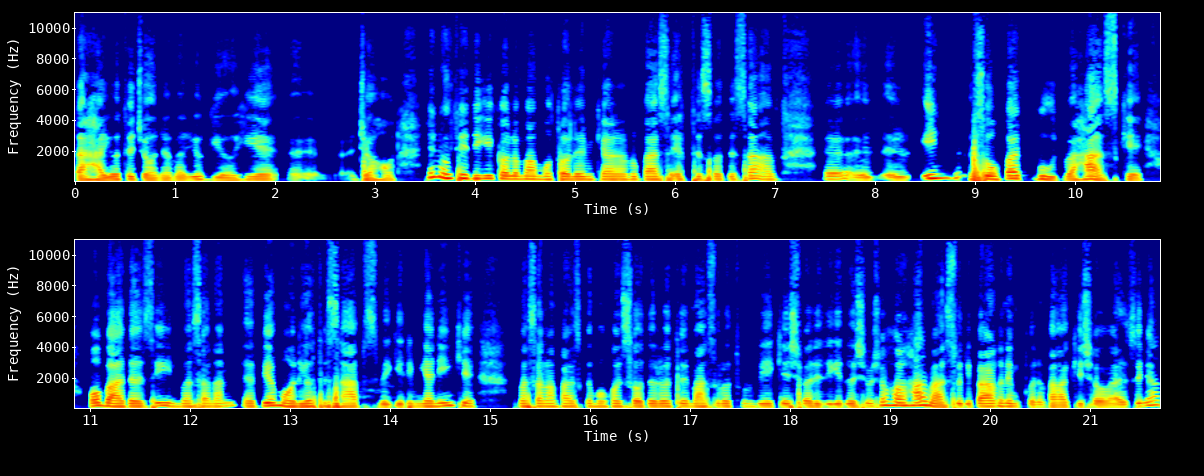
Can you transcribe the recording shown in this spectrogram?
در حیات جانوری و گیاهی جهان. یه نکته دیگه که حالا من مطالعه می‌کردم رو بحث اقتصاد سبز این صحبت بود و هست که ما بعد از این مثلا بیا مالیات سبز بگیریم. یعنی اینکه مثلا فرض که ما صادرات محصولاتون به کشور دیگه داشته باشیم حالا هر محصولی فرق نمی‌کنه فقط کشاورزی نه.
